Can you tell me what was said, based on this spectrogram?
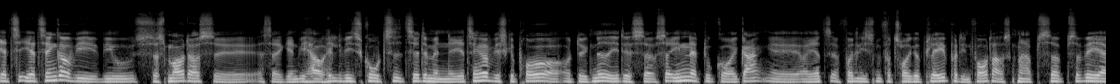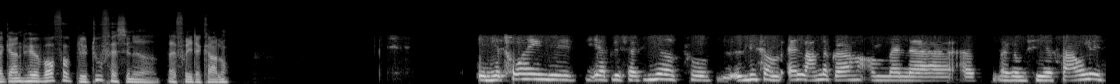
Jeg, t- jeg tænker, vi, vi jo så småt også, øh, altså igen, vi har jo heldigvis god tid til det, men øh, jeg tænker, vi skal prøve at, at dykke ned i det. Så, så inden at du går i gang, øh, og jeg får lige får trykket play på din foredragsknap, så, så vil jeg gerne høre, hvorfor blev du fascineret af Frida Kahlo? Jeg tror egentlig, jeg blev fascineret på, ligesom alle andre gør, om man er, hvad kan man sige, er faglig.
